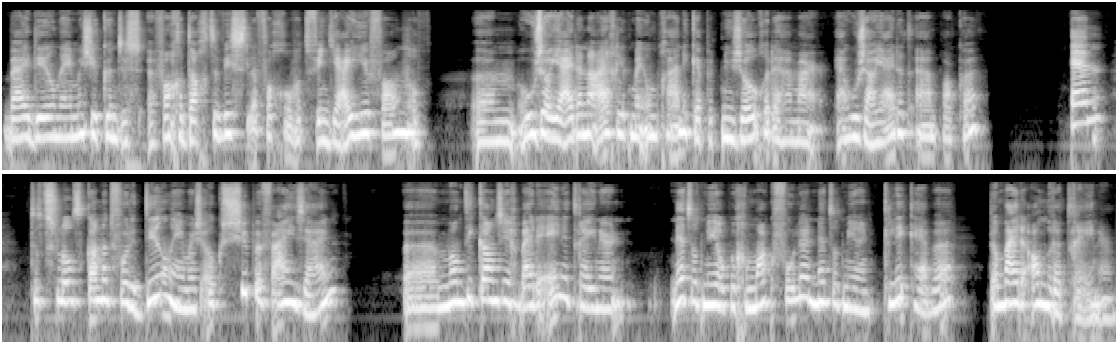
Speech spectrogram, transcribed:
bij deelnemers. Je kunt dus eh, van gedachten wisselen. Van, goh, wat vind jij hiervan? Of um, hoe zou jij daar nou eigenlijk mee omgaan? Ik heb het nu zo gedaan, maar ja, hoe zou jij dat aanpakken? En tot slot kan het voor de deelnemers ook super fijn zijn. Uh, want die kan zich bij de ene trainer net wat meer op een gemak voelen, net wat meer een klik hebben dan bij de andere trainer.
